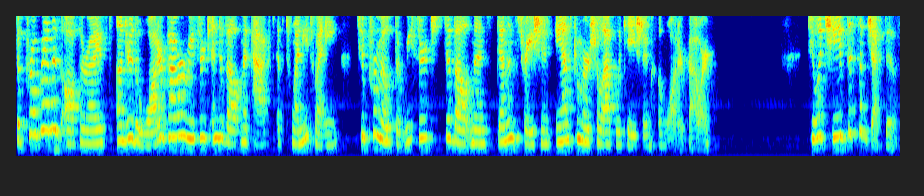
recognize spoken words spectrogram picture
The program is authorized under the Water Power Research and Development Act of 2020 to promote the research, development, demonstration, and commercial application of water power. To achieve this objective,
